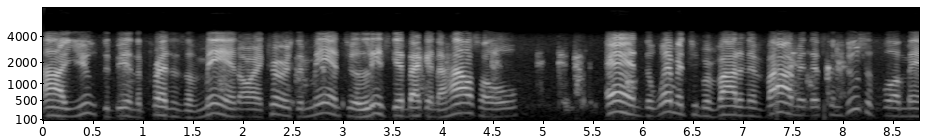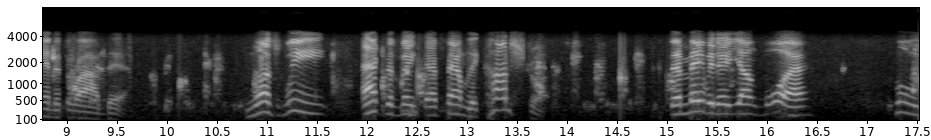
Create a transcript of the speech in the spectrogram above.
our youth to be in the presence of men or encourage the men to at least get back in the household and the women to provide an environment that's conducive for a man to thrive there. Once we activate that family construct, then maybe that young boy who's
